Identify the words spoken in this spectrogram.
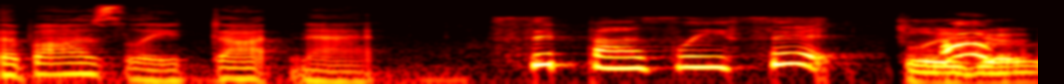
thebosley.net. Sit, Bosley, sit. Actually, get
